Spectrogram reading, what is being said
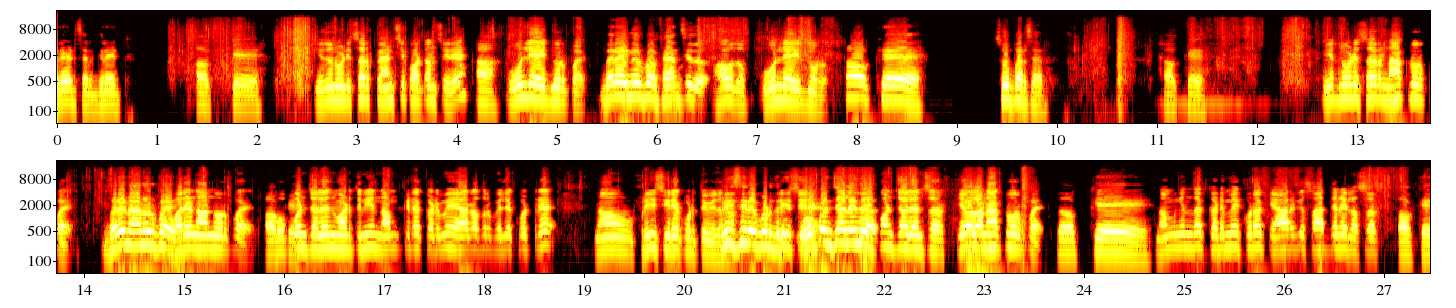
great sir great okay ಇದು ನೋಡಿ ಸರ್ ಫ್ಯಾನ್ಸಿ ಕಾಟನ್ ಸೀರೆ. ಓನ್ಲಿ ಐದ್ನೂರು ರೂಪಾಯಿ. ಬೇರೆ ಐನೂರು ರೂಪಾಯಿ ಫ್ಯಾನ್ಸಿ ಇದು. ಹೌದು ಓನ್ಲಿ ಐದ್ನೂರು. ಓಕೆ ಸೂಪರ್ ಸರ್ ಓಕೆ ಇದ್ ನೋಡಿ ಸರ್ ನಾಲ್ಕನೂರು ರೂಪಾಯಿ. ಬರೀ ನಾನೂರು ರೂಪಾಯಿ? ಬರೀ ನಾನೂರು ರೂಪಾಯಿ. ಓಪನ್ ಚಾಲೆಂಜ್ ಮಾಡ್ತೀನಿ. ನಮ್ ಕಿಡ ಕಡಿಮೆ ಯಾರಾದ್ರೂ ಬೆಲೆ ಕೊಟ್ರೆ ನಾವು ಫ್ರೀ ಸೀರೆ ಕೊಡ್ತೀವಿ ಫ್ರೀ ಸೀರೆ ಕೊಡ್ತೀವಿ Free ಸೀರೆ. Open challenge open challenge sir ಕೇವಲ ನಾಲ್ಕನೂರು ರೂಪಾಯಿ. ಓಕೆ ನಮ್ಗಿಂತ ಕಡಿಮೆ ಕೊಡಕ್ ಯಾರಿಗೂ ಸಾಧ್ಯನೇ ಇಲ್ಲ ಸರ್ ಓಕೆ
